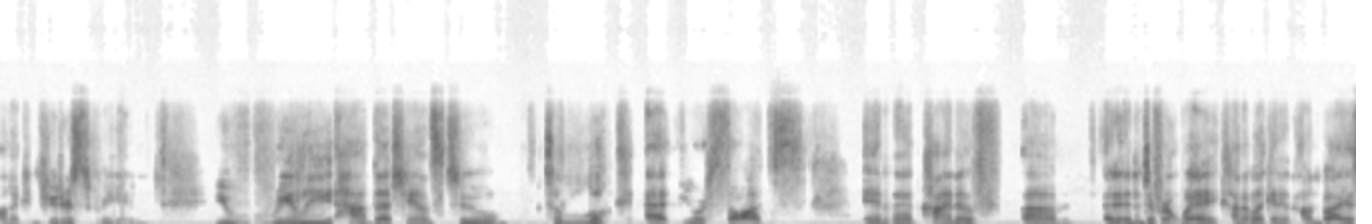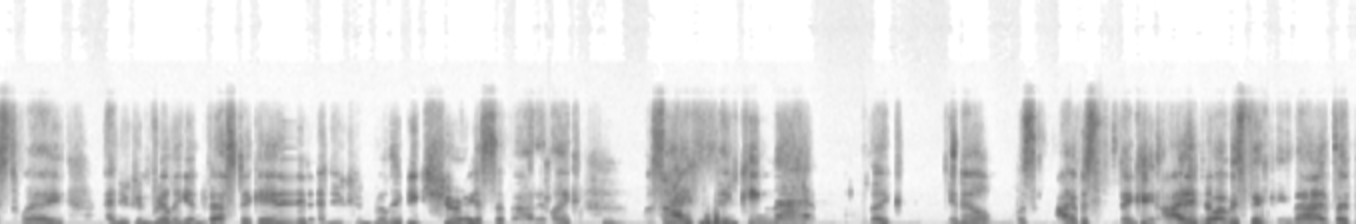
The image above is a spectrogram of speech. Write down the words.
on a computer screen you really have that chance to to look at your thoughts in a kind of um, in a different way, kind of like in an unbiased way. And you can really investigate it and you can really be curious about it. Like, was I thinking that? Like, you know, was I was thinking, I didn't know I was thinking that, but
